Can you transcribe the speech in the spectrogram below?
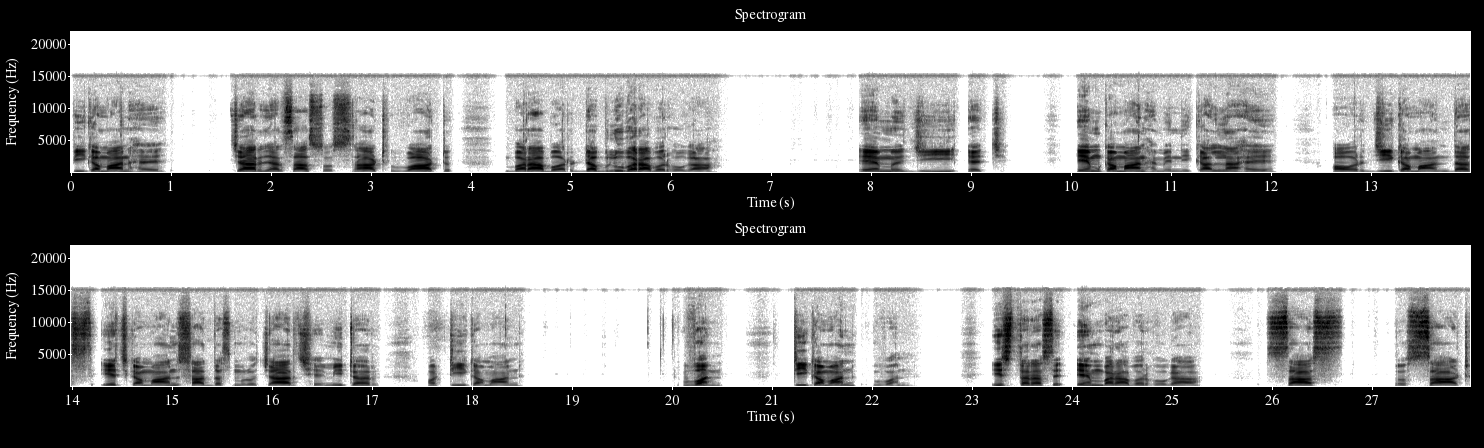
पी का मान है 4760 वाट बराबर डब्लू बराबर होगा एम जी एच एम का मान हमें निकालना है और जी का मान 10 एच का मान सात दशमलव चार छः मीटर और टी का मान वन टी का मान वन। इस तरह से एम बराबर होगा सात साठ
